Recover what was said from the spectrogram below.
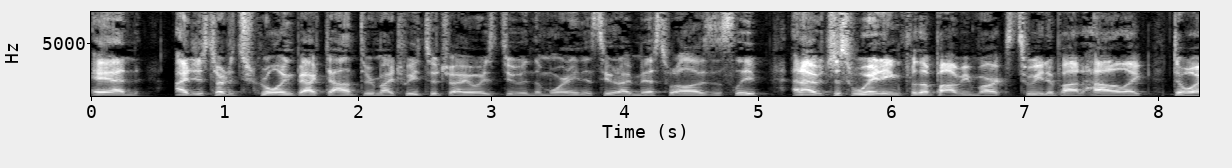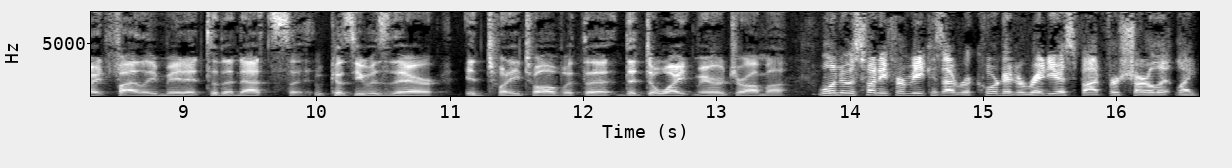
And I just started scrolling back down through my tweets, which I always do in the morning to see what I missed while I was asleep. And I was just waiting for the Bobby Marks tweet about how like Dwight finally made it to the Nets uh, because he was there in 2012 with the the Dwightmare drama. Well, and it was funny for me because I recorded a radio spot for Charlotte like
